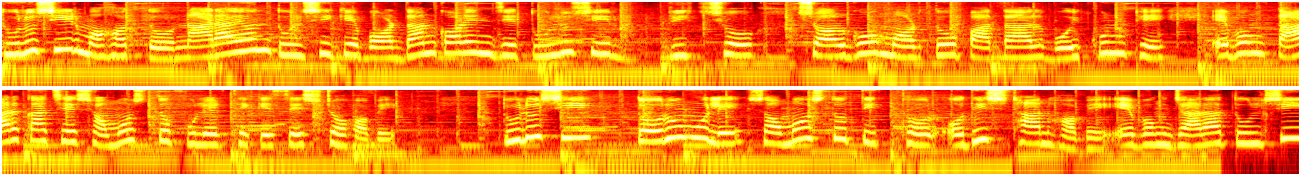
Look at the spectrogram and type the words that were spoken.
তুলসীর মহত্ব। নারায়ণ তুলসীকে বরদান করেন যে তুলসীর বৃক্ষ, স্বর্গ, মর্ত, পাতাল, বৈকুণ্ঠে এবং তার কাছে সমস্ত ফুলের থেকে শ্রেষ্ঠ হবে। তুলসী তরুমূলে সমস্ত তীর্থর অধিষ্ঠান হবে এবং যারা তুলসী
